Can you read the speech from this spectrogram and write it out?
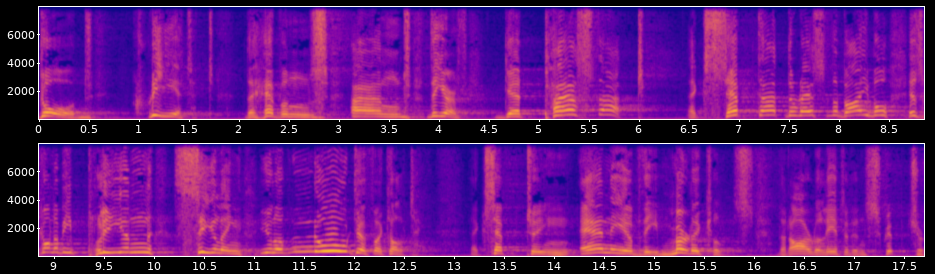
God created the heavens and the earth. Get past that. Accept that, the rest of the Bible is going to be plain sailing. You'll have no difficulty accepting any of the miracles that are related in Scripture.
